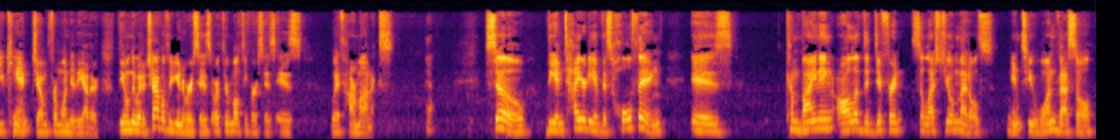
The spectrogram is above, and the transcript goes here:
you can't jump from one to the other. The only way to travel through universes or through multiverses is with harmonics. Yeah. So the entirety of this whole thing is combining all of the different celestial metals Mhm. into one vessel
